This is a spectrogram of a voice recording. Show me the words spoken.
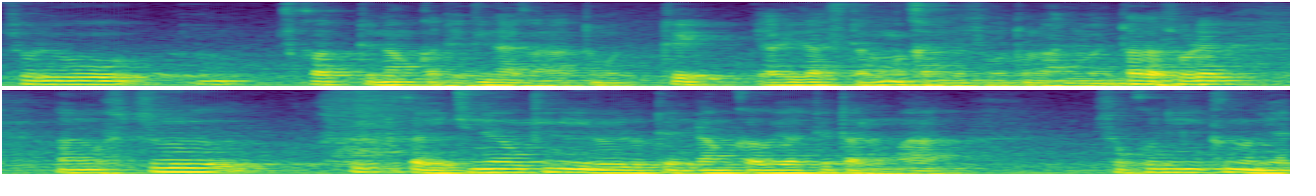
それをうん使って何かできないかなと思ってやりだしたのが紙の仕事の始まり。ただそれあの普通普通っていうか1年おきにいろいろ展覧会をやってたのがそこに行くのには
